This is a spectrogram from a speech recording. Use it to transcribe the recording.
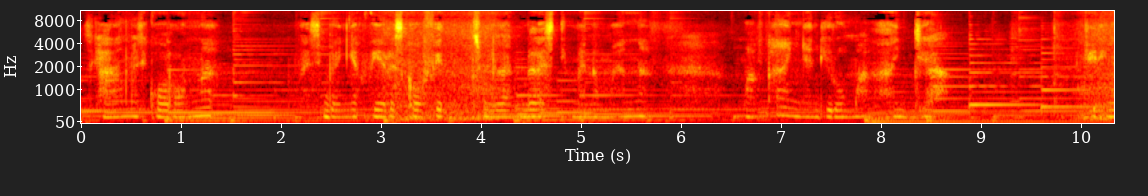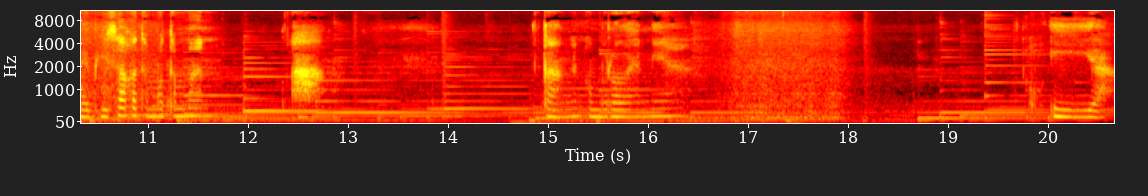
Sekarang masih corona. Masih banyak virus covid-19 di mana-mana. Makanya di rumah aja. Jadi nggak bisa ketemu teman. Ah kangen obrolannya. Oh iya.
